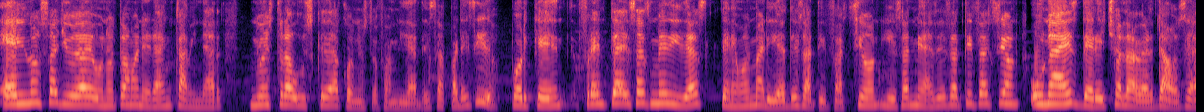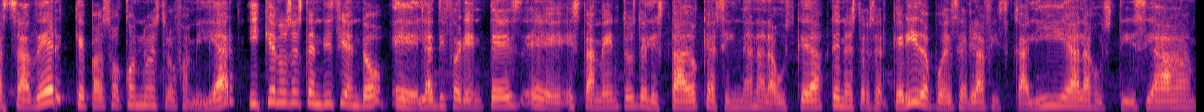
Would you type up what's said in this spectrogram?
él nos ayuda de una u otra manera a encaminar nuestra búsqueda con nuestro familiar desaparecido, porque frente a esas medidas tenemos medidas de satisfacción y esas medidas de satisfacción, una es derecho a la verdad, o sea, saber qué pasó con nuestro familiar y que nos estén diciendo eh, las diferentes eh, estamentos del Estado que asignan a la búsqueda de nuestro ser querido, puede ser la fiscalía, la justicia,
